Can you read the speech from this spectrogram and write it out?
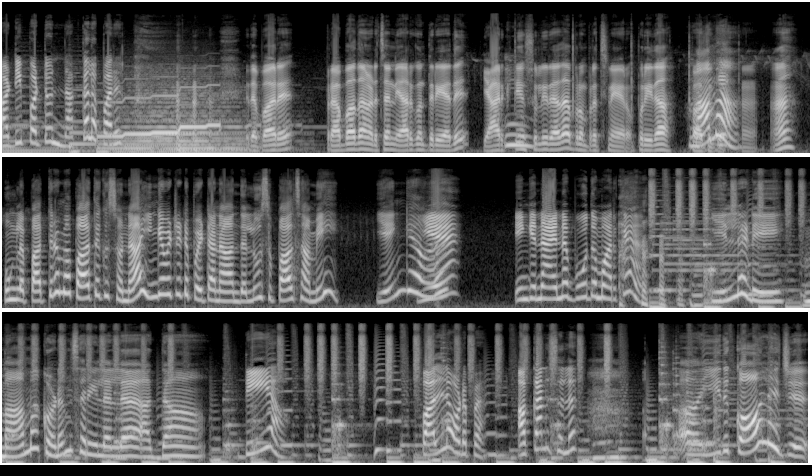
அடிபட்டும் நக்கல பாரு. இத பாரு. பிரபா தான் அடிச்சான்னு யாருக்கும் தெரியாது. யார்கிட்டயும் சொல்லிடாத அப்புறம் பிரச்சனை ஆயிரும். புரியுதா? மாமா. உங்களை பத்திரமா பாத்துக்க சொன்னா இங்க விட்டுட்டு போயிட்டானா அந்த லூசு பால்சாமி? எங்க? ஏன்? இங்க நான் என்ன பூதமா இருக்கேன்? இல்லடி மாமா உடம்பு சரியில்லைல்ல அதான். டியா? பல்ல உடைப்பேன். அக்கான்னு சொல்லு. இது காலேஜ்.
